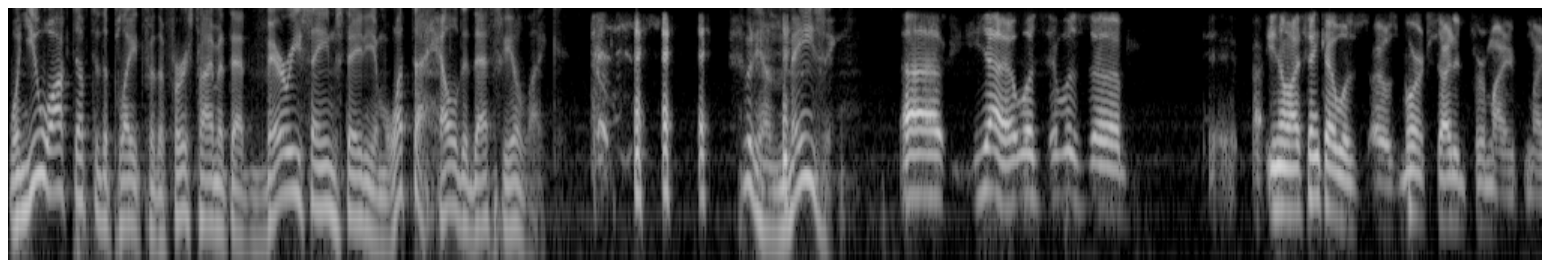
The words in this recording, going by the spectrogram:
When you walked up to the plate for the first time at that very same stadium, what the hell did that feel like? it was amazing. Uh, yeah, it was. It was. Uh, you know, I think I was. I was more excited for my my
